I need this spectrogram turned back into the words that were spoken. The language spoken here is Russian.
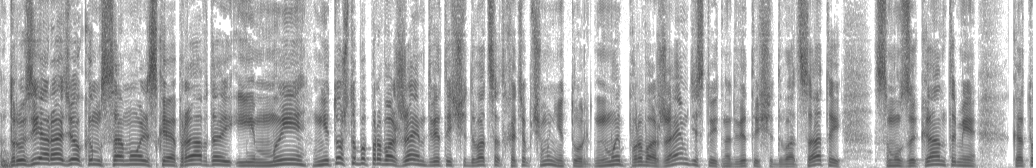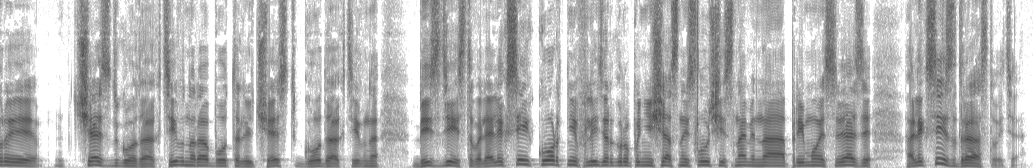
Друзья, радио «Комсомольская правда», и мы не то чтобы провожаем 2020, хотя почему не только, мы провожаем действительно 2020 с музыкантами, которые часть года активно работали, часть года активно бездействовали. Алексей Кортнев, лидер группы «Несчастный случай», с нами на прямой связи. Алексей, здравствуйте.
